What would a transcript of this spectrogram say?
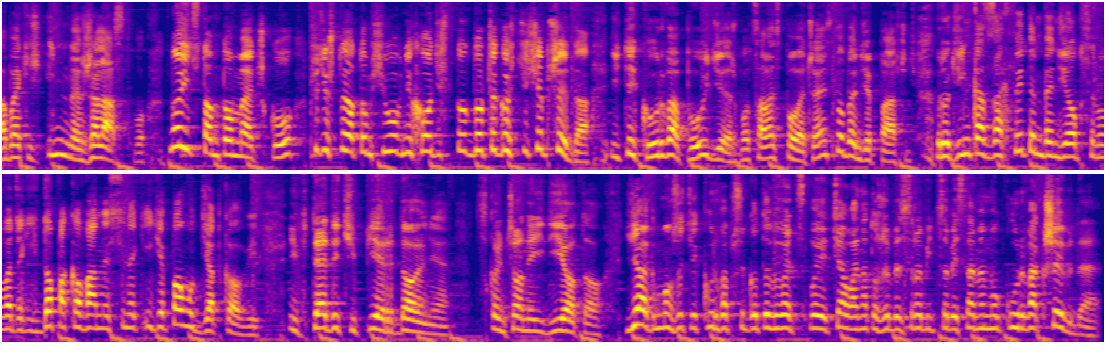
albo jakieś inne żelastwo. No idź tam to meczku, przecież ty na tą siłownię chodzisz, to do czegoś ci się przyda. I ty kurwa pójdziesz, bo całe społeczeństwo będzie patrzeć. Rodzinka z zachwytem będzie obserwować, jak ich dopakowany synek idzie pomóc dziadkowi. I wtedy ci pierdolnie, skończony idioto. Jak możecie kurwa przygotowywać swoje ciała na to, żeby zrobić sobie samemu kurwa krzywdę?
